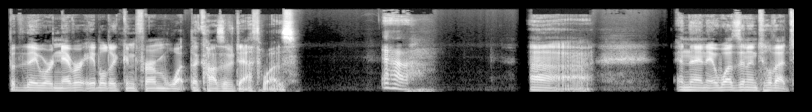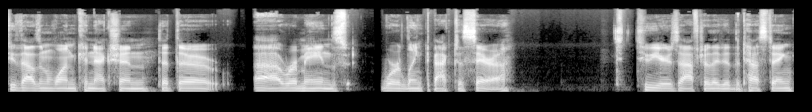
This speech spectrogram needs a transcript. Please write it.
but they were never able to confirm what the cause of death was. oh Uh, and then it wasn't until that 2001 connection that the uh, remains were linked back to Sarah. T- two years after they did the testing,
